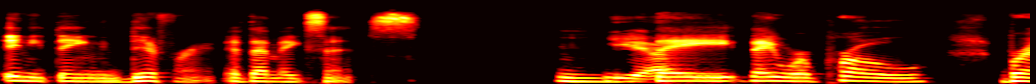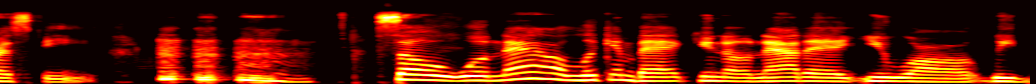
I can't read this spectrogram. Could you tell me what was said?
anything different if that makes sense Mm. Yeah. they they were pro breastfeed So, well, now looking back, you know, now that you all, we,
